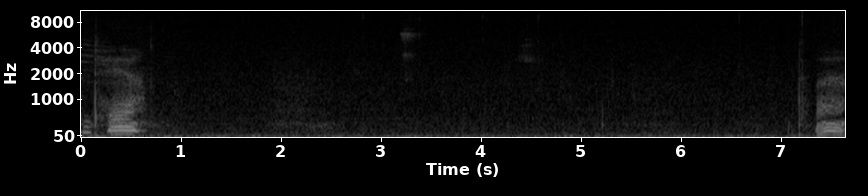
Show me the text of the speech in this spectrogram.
And here. To that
